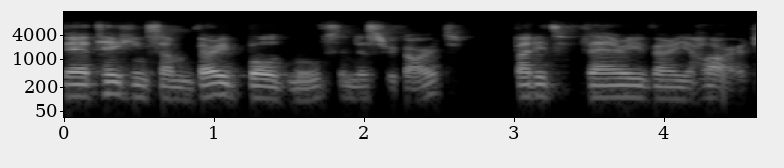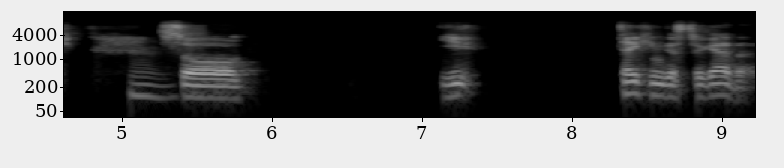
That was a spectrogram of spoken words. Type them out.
they're taking some very bold moves in this regard, but it's very very hard. Hmm. So you taking this together,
